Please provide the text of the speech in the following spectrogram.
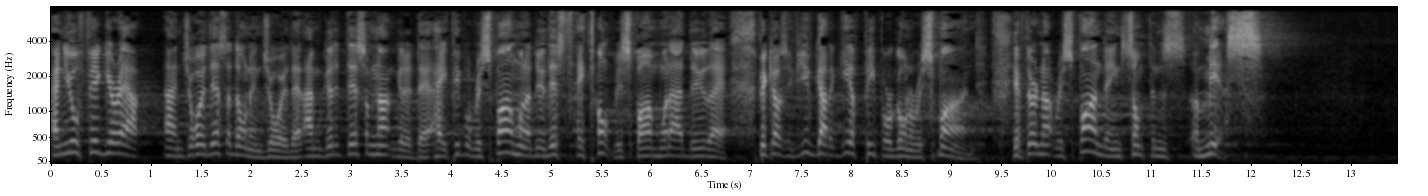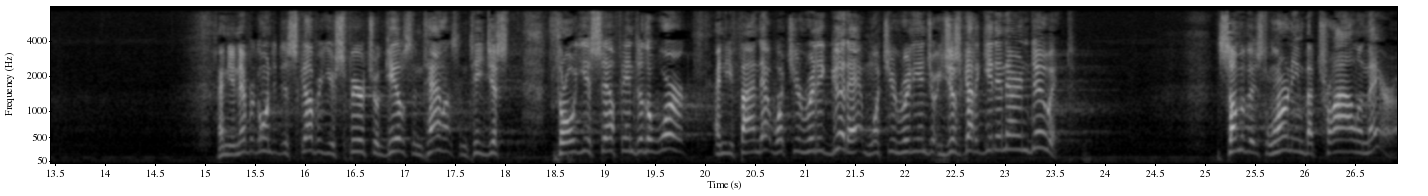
And you'll figure out, I enjoy this, I don't enjoy that. I'm good at this, I'm not good at that. Hey, people respond when I do this, they don't respond when I do that. Because if you've got a gift, people are going to respond. If they're not responding, something's amiss. And you're never going to discover your spiritual gifts and talents until you just throw yourself into the work and you find out what you're really good at and what you really enjoy. You just got to get in there and do it. Some of it's learning by trial and error.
